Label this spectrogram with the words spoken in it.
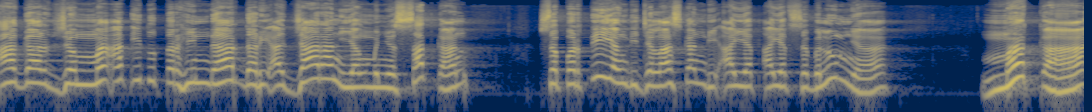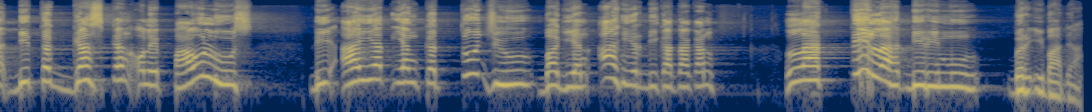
agar jemaat itu terhindar dari ajaran yang menyesatkan seperti yang dijelaskan di ayat-ayat sebelumnya, maka ditegaskan oleh Paulus di ayat yang ketujuh bagian akhir dikatakan, latilah dirimu beribadah.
